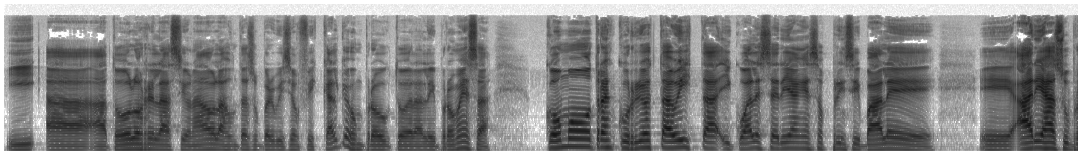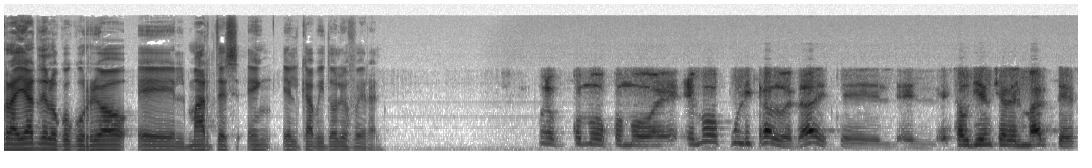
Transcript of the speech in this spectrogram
y a, todo lo relacionado a la Junta de Supervisión Fiscal, que es un producto de la ley promesa. ¿Cómo transcurrió esta vista y cuáles serían esos principales eh, áreas a subrayar de lo que ocurrió el martes en el Capitolio Federal? Bueno, como como eh, hemos publicado, ¿verdad? Este, esta audiencia del martes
